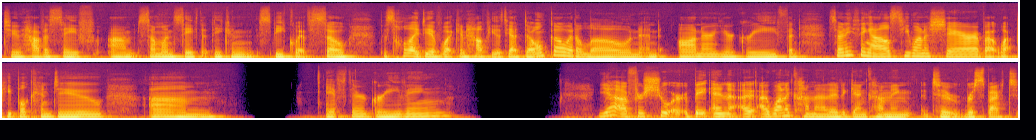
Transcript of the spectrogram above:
to have a safe um, someone safe that they can speak with so this whole idea of what can help you is yeah don't go it alone and honor your grief and is there anything else you want to share about what people can do um, if they're grieving? Yeah, for sure. And I, I want to come at it again, coming to respect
